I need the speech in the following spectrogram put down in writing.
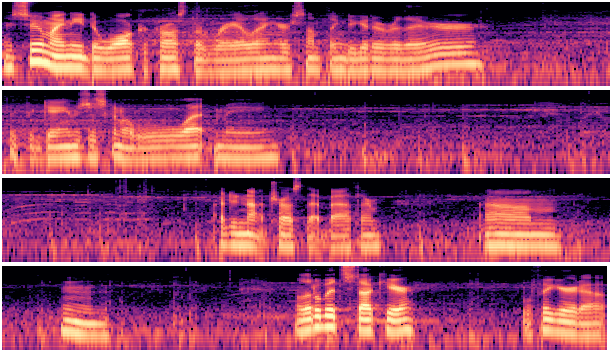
I assume I need to walk across the railing or something to get over there. I think the game's just gonna let me. I do not trust that bathroom. Um, hmm. A little bit stuck here. We'll figure it out.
